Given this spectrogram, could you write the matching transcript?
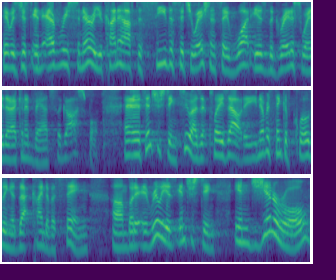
it was just in every scenario, you kind of have to see the situation and say, what is the greatest way that I can advance the gospel? And it's interesting, too, as it plays out. You never think of clothing as that kind of a thing, um, but it really is interesting. In general,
